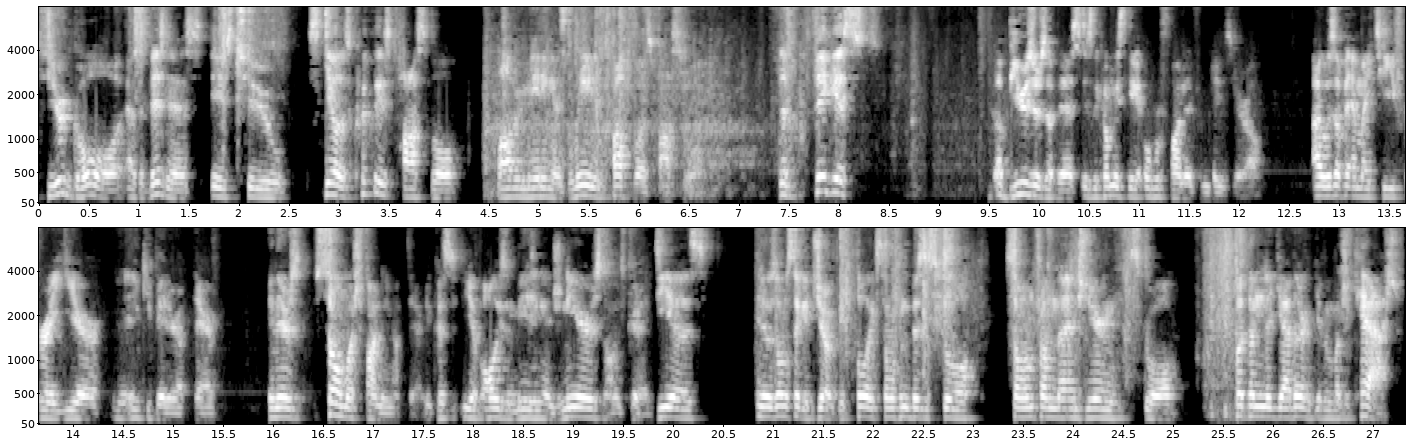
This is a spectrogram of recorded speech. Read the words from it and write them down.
So your goal as a business is to scale as quickly as possible while remaining as lean and profitable as possible. The biggest abusers of this is the companies that get overfunded from day zero. I was up at MIT for a year in an incubator up there and there's so much funding up there because you have all these amazing engineers and all these good ideas. And it was almost like a joke. They pull like someone from the business school, someone from the engineering school, put them together and give them a bunch of cash.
